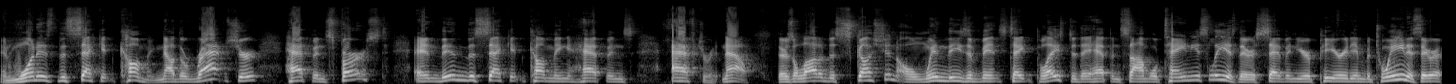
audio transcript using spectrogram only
and one is the second coming. Now, the rapture happens first, and then the second coming happens after it. Now, there's a lot of discussion on when these events take place. Do they happen simultaneously? Is there a seven year period in between? Is there a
